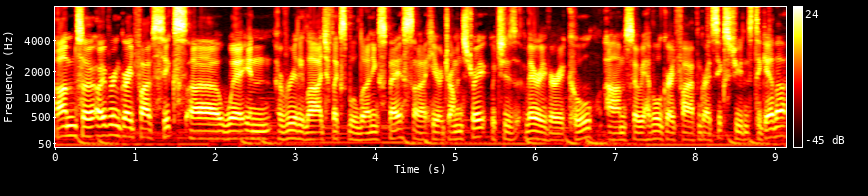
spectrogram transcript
Um, so over in grade 5, 6, uh, we're in a really large flexible learning space uh, here at Drummond Street, which is very, very cool. Um, so we have all grade 5 and grade 6 students together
